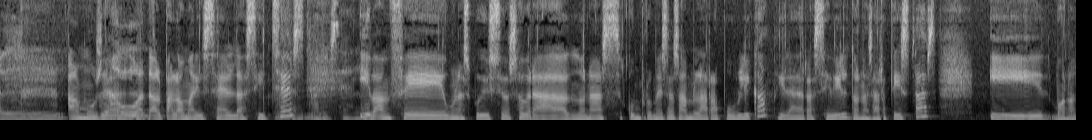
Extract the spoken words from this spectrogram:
el- al Museu el- del Palau Maricel de Sitges, Maricel. i van fer una exposició sobre dones compromeses amb la República i la Guerra Civil, dones artistes, i, bueno,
